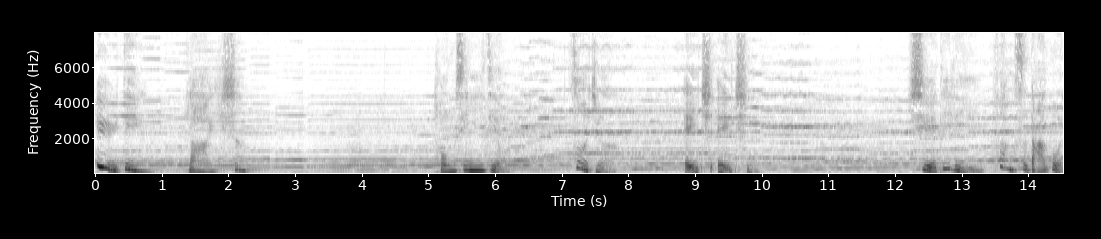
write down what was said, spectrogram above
预定来生。童心依旧，作者。H H，雪地里放肆打滚，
